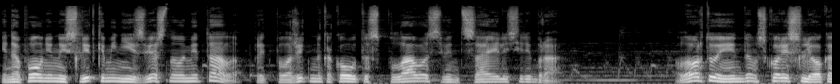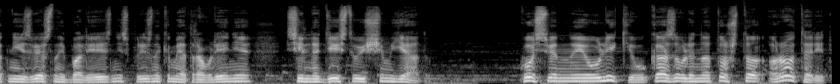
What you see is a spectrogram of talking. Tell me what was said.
и наполненный слитками неизвестного металла, предположительно какого-то сплава свинца или серебра. Лорд Уиндом вскоре слег от неизвестной болезни с признаками отравления сильнодействующим ядом. Косвенные улики указывали на то, что Ротарит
